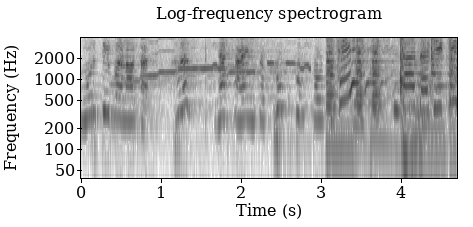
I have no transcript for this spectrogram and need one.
मूर्ती बनवतात. खरंच या शाळेचं खूप खूप कौतुक. दादाजी की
